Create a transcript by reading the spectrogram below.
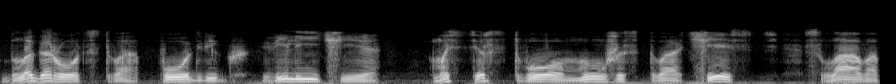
«благородство», «подвиг», «величие», «мастерство», «мужество», «честь», «слава»,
